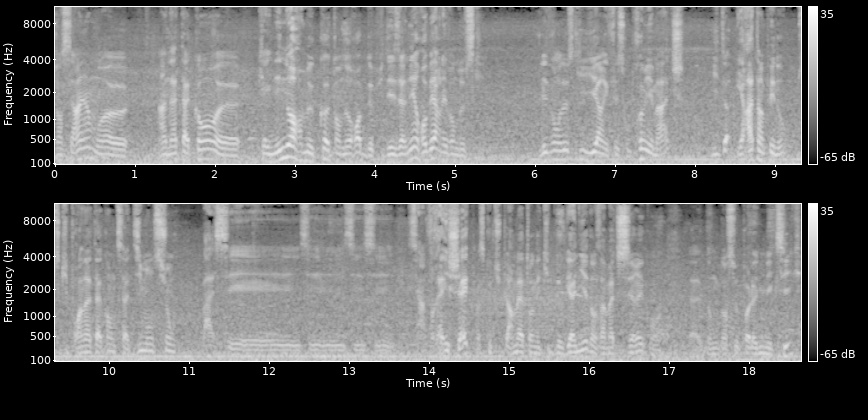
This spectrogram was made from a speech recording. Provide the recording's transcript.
j'en sais rien moi, euh, un attaquant euh, qui a une énorme cote en Europe depuis des années, Robert Lewandowski. Lewandowski hier, il fait son premier match, il, rate un péno, ce qui pour un attaquant de sa dimension, bah, c'est un vrai échec parce que tu permets à ton équipe de gagner dans un match serré, donc dans ce Pologne-Mexique.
